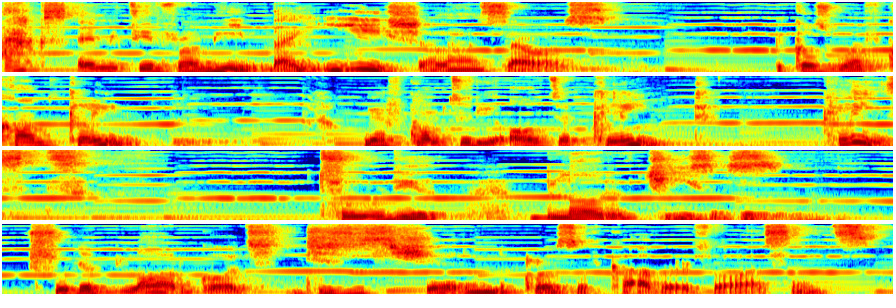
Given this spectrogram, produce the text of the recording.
ask anything from Him, that He shall answer us because we have come clean. We have come to the altar cleaned, cleansed through the blood of Jesus. Through the blood of God Jesus shed on the cross of Calvary for our sins.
